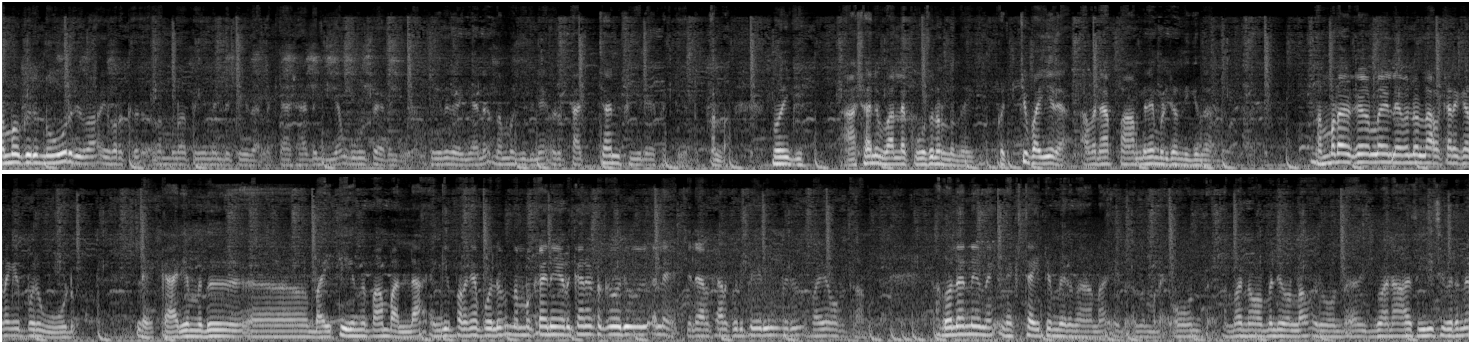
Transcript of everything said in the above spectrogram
നമുക്കൊരു നൂറ് രൂപ ഇവർക്ക് നമ്മൾ പേയ്മെന്റ് ചെയ്താൽ ക്യാഷ് ആയിട്ടും ചെയ്യാം ഗൂഗിൾ പേ ആയിട്ടും ചെയ്യാം. ചെയ്ത് കഴിഞ്ഞാൽ നമുക്കിതിനെ ഒരു ടച്ച് ആൻഡ് ഫീൽ എഫക്റ്റ് കിട്ടും. കണ്ടോ? നോക്കി ആശാനും വല്ല കൂതലുണ്ടെന്ന് നോക്കി കൊച്ചു പയ്യരാ അവൻ ആ പാമ്പിനെ പിടിച്ചോണ്ടിരിക്കുന്നതാണ്. നമ്മുടെയൊക്കെ ഉള്ള ലെവലുള്ള ആൾക്കാരൊക്കെ ആണെങ്കിൽ ഇപ്പോൾ ഒരു ഓടും. അല്ലേ? കാര്യം ഇത് ബൈറ്റ് ചെയ്യുന്ന പാമ്പല്ല. എങ്കിൽ പറഞ്ഞാൽ പോലും നമുക്കതിനെ എടുക്കാനായിട്ടൊക്കെ ഒരു അല്ലേ? ചില ആൾക്കാർക്ക് ഒരു പേടിയും ഒരു ഭയമൊക്കെ കാണും. അതുപോലെ തന്നെ നെക്സ്റ്റ് ഐറ്റം വരുന്നതാണ് ഇത് നമ്മുടെ ഓൺ നമ്മുടെ നോർമലി ഉള്ള ഒരു ഓണ്ട്. ഇഗ്വാന ആ സീരീസ് വരുന്ന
